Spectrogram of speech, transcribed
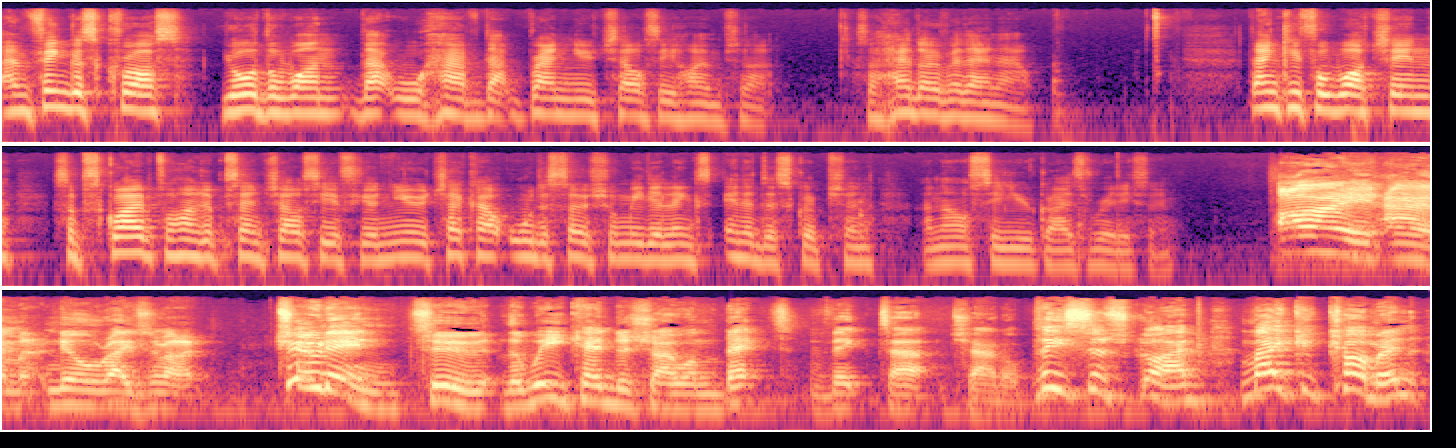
And fingers crossed, you're the one that will have that brand new Chelsea home shirt. So head over there now. Thank you for watching. Subscribe to 100% Chelsea if you're new. Check out all the social media links in the description, and I'll see you guys really soon. I am Neil Razorite. Tune in to the Weekender Show on BetVictor channel. Please subscribe, make a comment,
